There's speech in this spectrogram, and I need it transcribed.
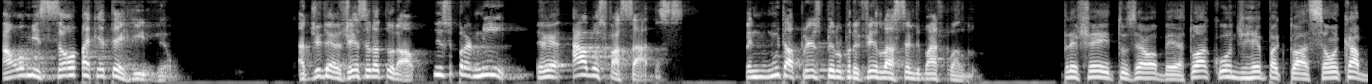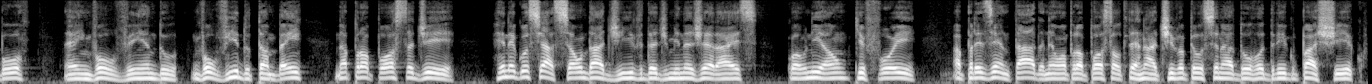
A omissão é que é terrível. A divergência é natural. Isso, para mim, é águas passadas. Tenho muito apreço pelo prefeito Lacerda de Baixo Quando. Prefeito Zé Roberto, o acordo de repactuação acabou é, envolvendo, envolvido também na proposta de renegociação da dívida de Minas Gerais com a União, que foi apresentada, né, uma proposta alternativa pelo senador Rodrigo Pacheco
